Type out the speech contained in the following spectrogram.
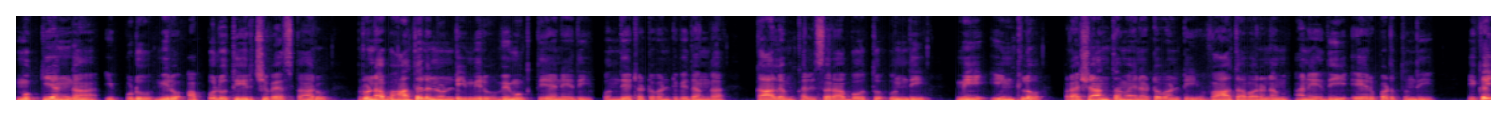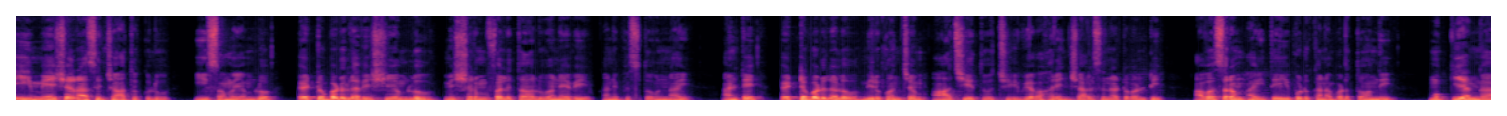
ముఖ్యంగా ఇప్పుడు మీరు అప్పులు తీర్చివేస్తారు. రుణ బాధల నుండి మీరు విముక్తి అనేది పొందేటటువంటి విధంగా కాలం కలిసి రాబోతూ ఉంది. మీ ఇంట్లో ప్రశాంతమైనటువంటి వాతావరణం అనేది ఏర్పడుతుంది. ఇక ఈ మేషరాశి జాతకులు ఈ సమయంలో పెట్టుబడుల విషయంలో మిశ్రమ ఫలితాలు అనేవి కనిపిస్తూ ఉన్నాయి. అంటే పెట్టుబడులలో మీరు కొంచెం ఆచితూచి వ్యవహరించాల్సినటువంటి అవసరం అయితే ఇప్పుడు కనబడుతోంది. ముఖ్యంగా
